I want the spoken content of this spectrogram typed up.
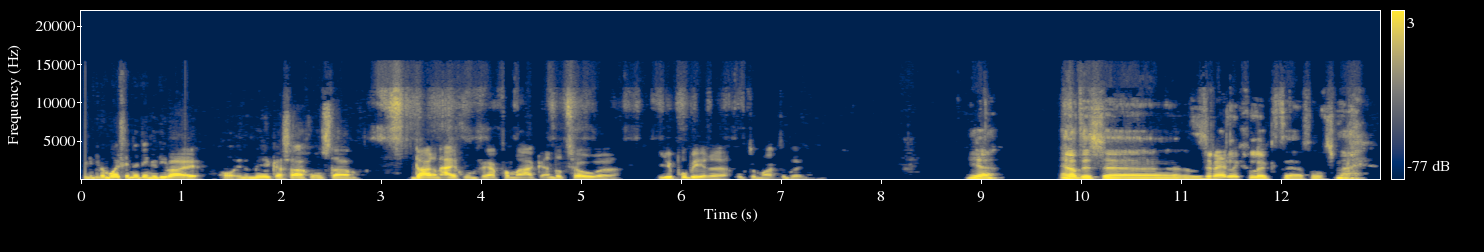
Die we mooi vinden, dingen die wij al in Amerika zagen ontstaan. Daar een eigen ontwerp van maken en dat zo uh, hier proberen op de markt te brengen. Ja, en dat is, uh, dat is redelijk gelukt uh, volgens mij.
